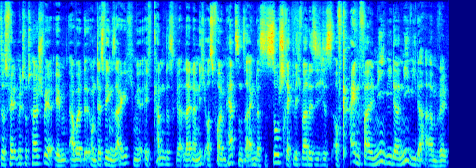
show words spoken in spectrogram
das fällt mir total schwer eben, aber und deswegen sage ich mir, ich kann das leider nicht aus vollem Herzen sagen, dass es so schrecklich war, dass ich es auf keinen Fall nie wieder, nie wieder haben will.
